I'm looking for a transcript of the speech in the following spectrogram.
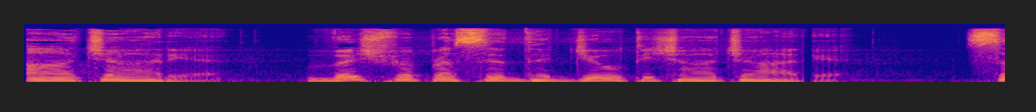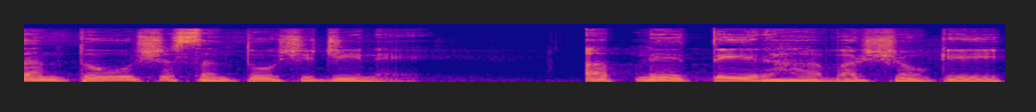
आचार्य विश्व प्रसिद्ध ज्योतिषाचार्य, संतोष संतोषी जी ने अपने तेरह वर्षों की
